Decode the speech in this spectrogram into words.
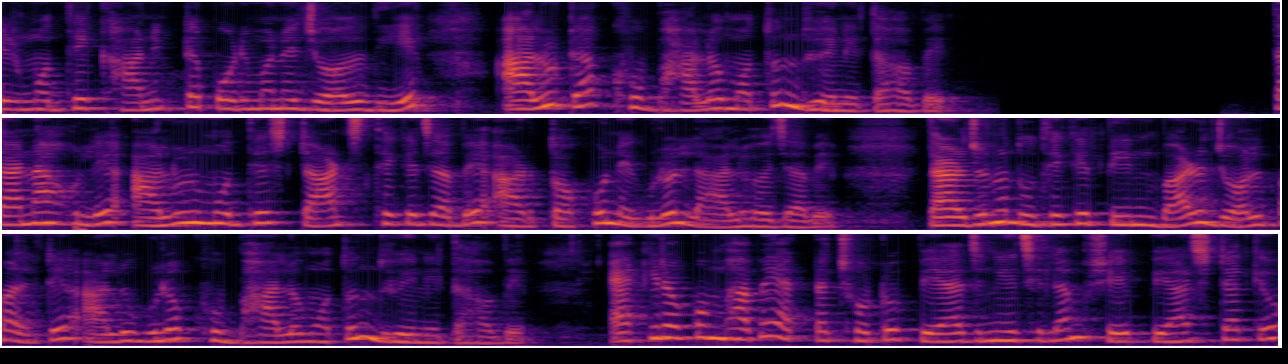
এর মধ্যে খানিকটা পরিমাণে জল দিয়ে আলুটা খুব ভালো মতন ধুয়ে নিতে হবে। তা না হলে আলুর মধ্যে স্টার্চ থেকে যাবে আর তখন এগুলো লাল হয়ে যাবে। তার জন্য দু থেকে তিনবার জল পাল্টে আলুগুলো খুব ভালো মতন ধুয়ে নিতে হবে। একই রকমভাবে একটা ছোট পেঁয়াজ নিয়েছিলাম, সেই পেঁয়াজটাকেও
